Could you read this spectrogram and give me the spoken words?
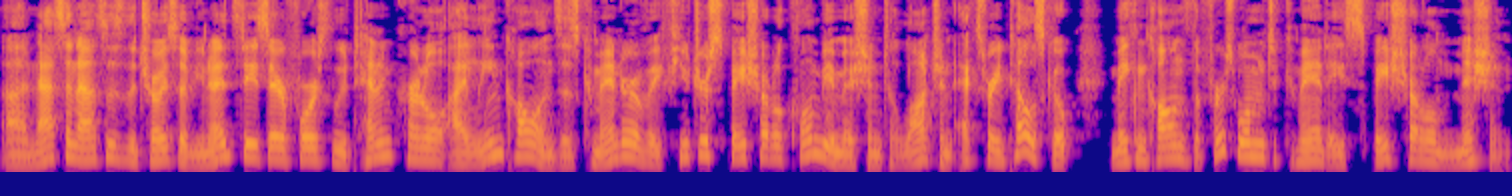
uh, NASA announces the choice of United States Air Force Lieutenant Colonel Eileen Collins as commander of a future Space Shuttle Columbia mission to launch an X ray telescope, making Collins the first woman to command a Space Shuttle mission.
